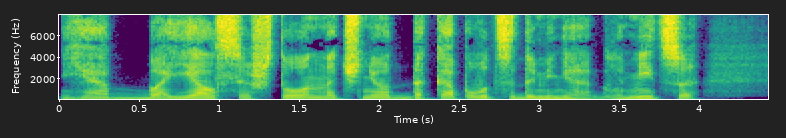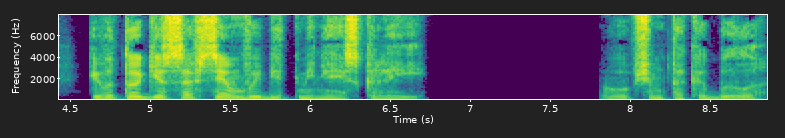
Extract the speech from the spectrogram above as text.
Я боялся, что он начнет докапываться до меня, глумиться, и в итоге совсем выбит меня из колеи. В общем, так и было.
